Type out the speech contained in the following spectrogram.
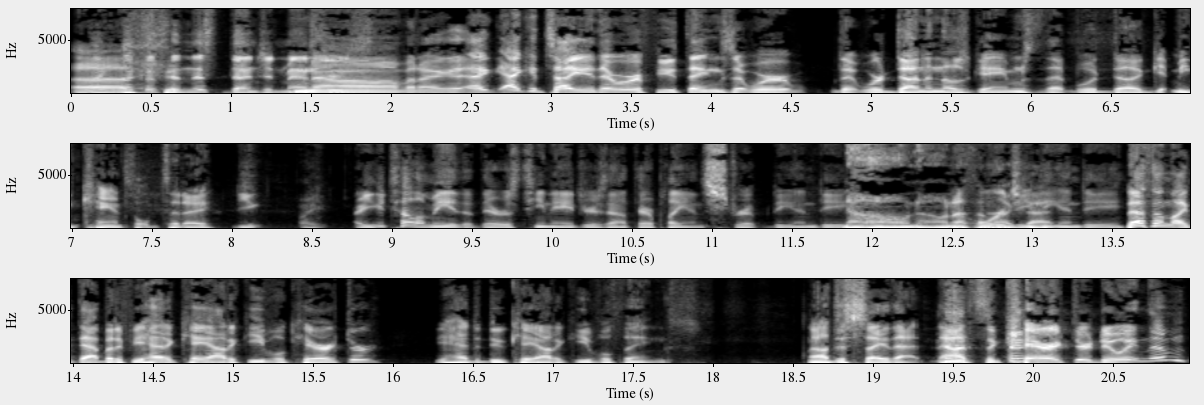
Uh, like, look what's in this dungeon master. no, but I, I I could tell you there were a few things that were that were done in those games that would uh, get me canceled today. You, are you telling me that there's teenagers out there playing strip D and D? No, no, nothing Orgy like that. D&D? Nothing like that. But if you had a chaotic evil character, you had to do chaotic evil things. I'll just say that. Now it's the character doing them.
